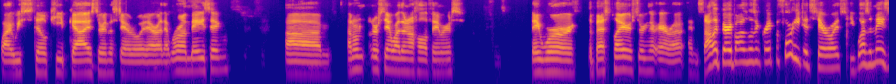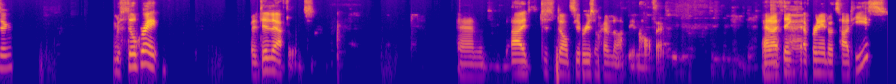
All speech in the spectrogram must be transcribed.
why we still keep guys during the steroid era that were amazing. Um, I don't understand why they're not Hall of Famers. They were the best players during their era, and it's not like Barry Bonds wasn't great before he did steroids. He was amazing. He was still great, but he did it afterwards. And I just don't see a reason for him not being in the Hall of Fame. And I think that Fernando Tatis,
